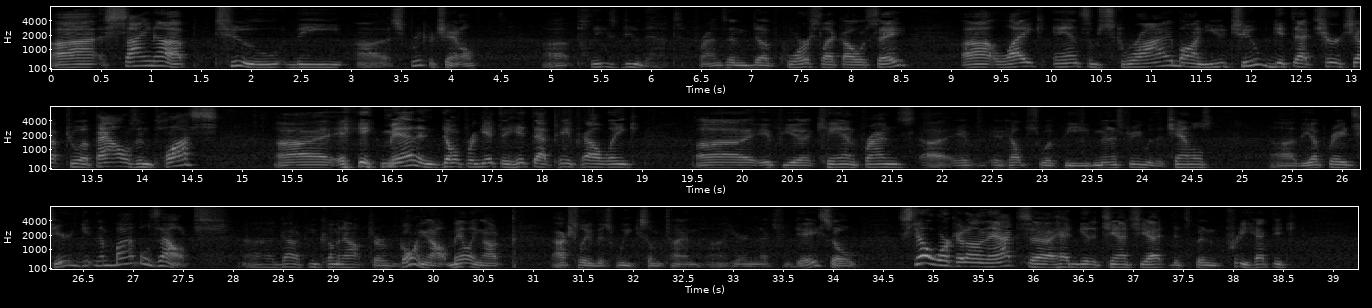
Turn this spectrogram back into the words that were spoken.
Uh, sign up to the uh, Spreaker channel. Uh, please do that, friends, and of course, like I always say. like and subscribe on YouTube. Get that church up to a thousand plus. Uh, amen. And don't forget to hit that PayPal link uh, if you can, friends. Uh, it, it, helps with the ministry, with the channels, uh, the upgrades here, and getting them Bibles out. Uh, got a few coming out or going out, mailing out actually this week sometime uh, here in the next few days. So, still working on that. I hadn't get a chance yet. It's been pretty hectic.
